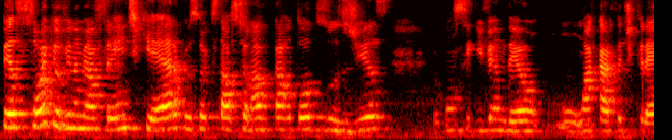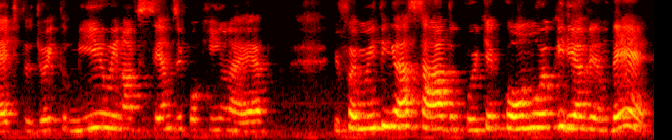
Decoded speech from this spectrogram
pessoa que eu vi na minha frente, que era a pessoa que estacionava o carro todos os dias, eu consegui vender uma carta de crédito de 8.900 e pouquinho na época. E foi muito engraçado, porque como eu queria vender,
